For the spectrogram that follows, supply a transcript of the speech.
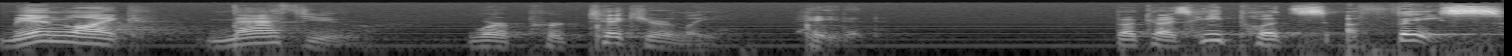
Men like Matthew were particularly hated because he puts a face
